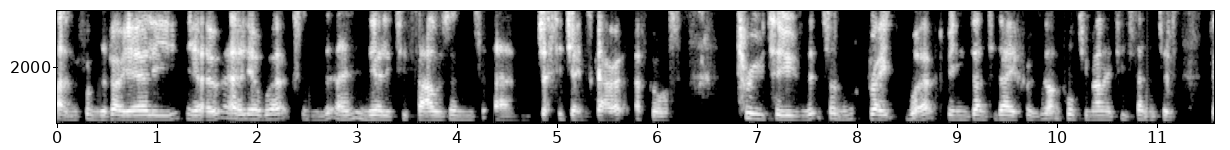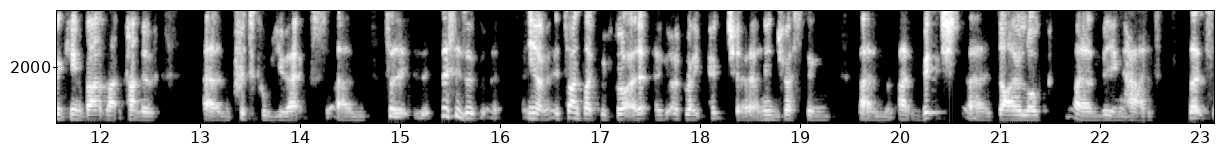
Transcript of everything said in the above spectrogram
um, from the very early, you know, earlier works in, in the early 2000s, um, Jesse James Garrett, of course, through to some great work being done today, for example, Humanity Centered, thinking about that kind of um, critical UX. Um, so this is a, you know, it sounds like we've got a, a great picture, an interesting, um, rich uh, dialogue um, being had. Let's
